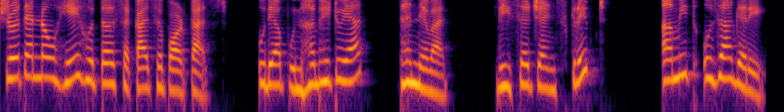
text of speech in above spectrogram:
श्रोत्यांनो हे होतं सकाळचं पॉडकास्ट उद्या पुन्हा भेटूयात. धन्यवाद. Research and script Amit Ujagare.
